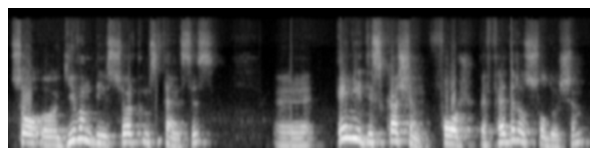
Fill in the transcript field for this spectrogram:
So, given these circumstances, any discussion for a federal solution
